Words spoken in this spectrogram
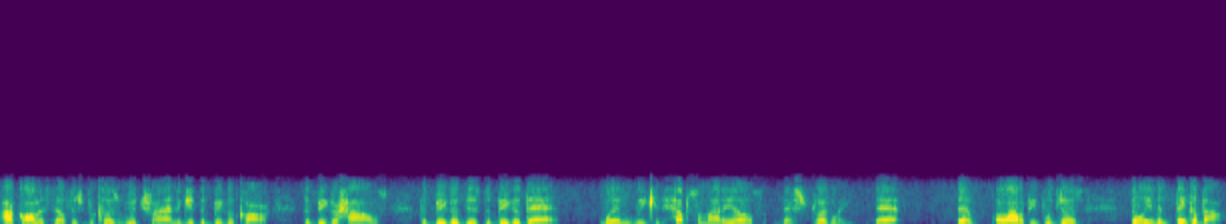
I call it selfish because we're trying to get the bigger car, the bigger house, the bigger this, the bigger that, when we could help somebody else that's struggling, that that a lot of people just don't even think about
